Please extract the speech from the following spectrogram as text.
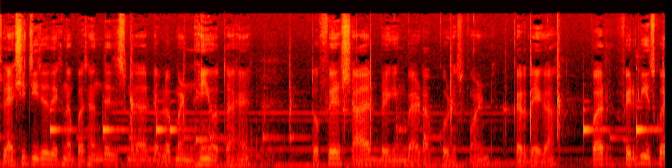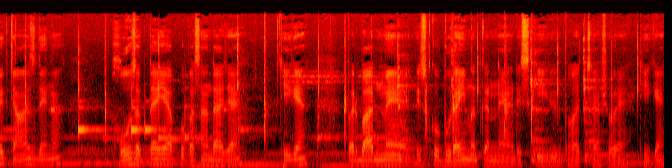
फ्लैशी चीज़ें देखना पसंद है, जिसमें ज़्यादा डेवलपमेंट नहीं होता है तो फिर शायद ब्रेकिंग बैड आपको डिसपॉइंट कर देगा। पर फिर भी इसको एक चांस देना हो सकता है ये आपको पसंद आ जाए, ठीक है? पर बाद में इसको बुराई मत करना यार, इसकी बहुत अच्छा शो है, ठीक है?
